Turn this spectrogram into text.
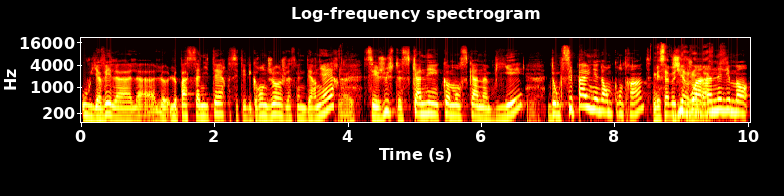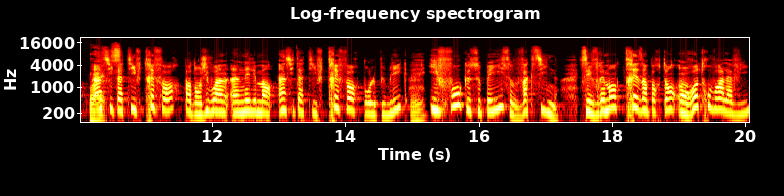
où il y avait la- la- le, le pass sanitaire. C'était des grandes jauges la semaine dernière. C'est juste scanner comme on scanne un billet. Donc, c'est pas une énorme contrainte. Mais ça veut J'y dire, vois un élément Ouais. incitatif très fort. Pardon, j'y vois un, un élément incitatif très fort pour le public. Mmh. Il faut que ce pays se vaccine. C'est vraiment très important. On retrouvera la vie,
